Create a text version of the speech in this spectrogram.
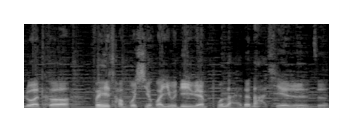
洛特非常不喜欢邮递员不来的那些日子。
